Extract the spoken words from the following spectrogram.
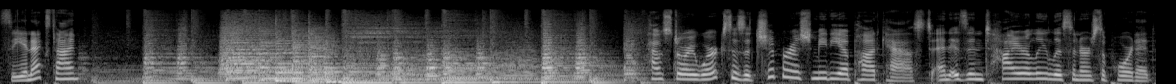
See you next time. How Story Works is a Chipperish Media podcast and is entirely listener supported.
